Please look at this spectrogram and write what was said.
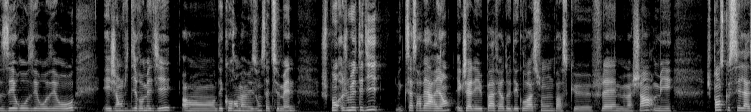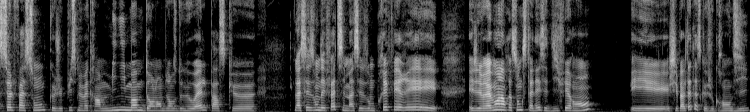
0 0 0 et j'ai envie d'y remédier en décorant ma maison cette semaine. Je, pense, je m'étais dit que ça servait à rien et que j'allais pas faire de décoration parce que flemme et machin, mais je pense que c'est la seule façon que je puisse me mettre un minimum dans l'ambiance de Noël parce que la saison des fêtes, c'est ma saison préférée. Et j'ai vraiment l'impression que cette année, c'est différent. Et je sais pas, peut-être parce que je grandis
